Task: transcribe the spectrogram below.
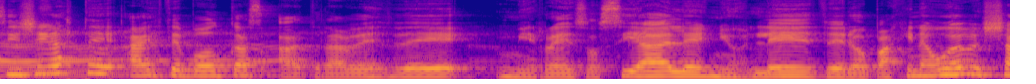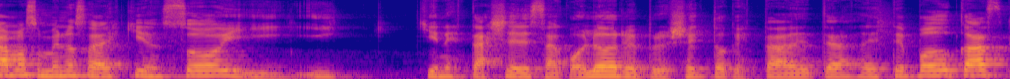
Si llegaste a este podcast a través de mis redes sociales, newsletter o página web, ya más o menos sabes quién soy y, y quién es Talleres a Color, el proyecto que está detrás de este podcast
